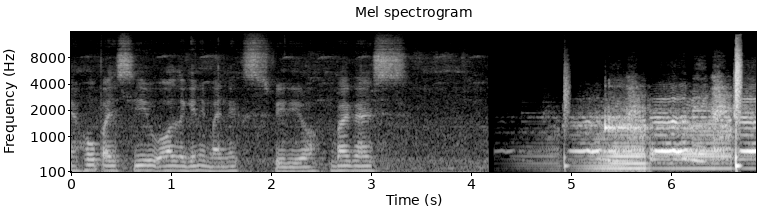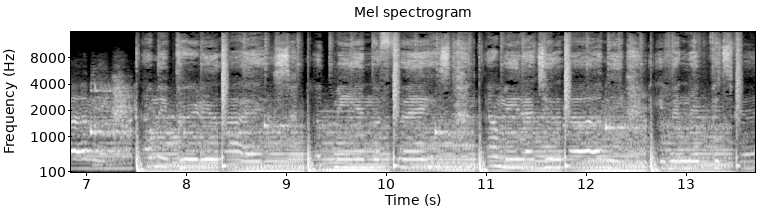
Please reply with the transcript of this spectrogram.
I hope i see you all again in my next video. Bye guys. Tell me that you love me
